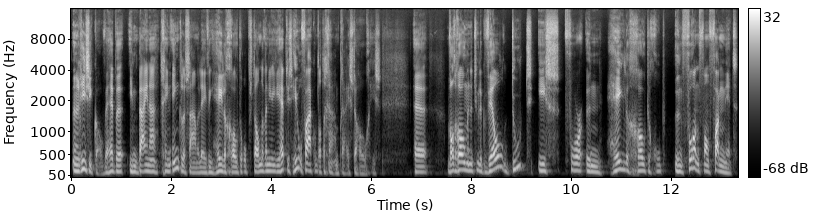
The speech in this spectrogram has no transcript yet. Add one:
een risico. We hebben in bijna geen enkele samenleving hele grote opstanden. Wanneer je die hebt, is heel vaak omdat de graanprijs te hoog is. Eh, wat Rome natuurlijk wel doet, is voor een hele grote groep een vorm van vangnet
